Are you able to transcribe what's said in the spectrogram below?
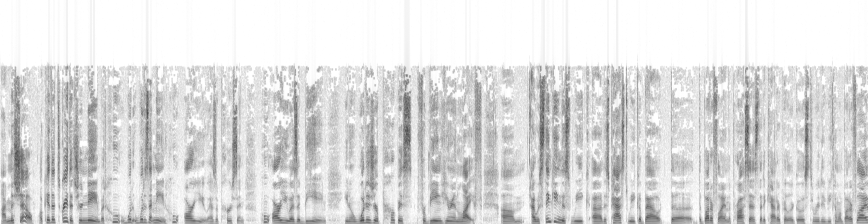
I'm Michelle. Okay, that's great. That's your name, but who what what does that mean? Who are you as a person? Who are you as a being? You know, what is your purpose for being here in life? Um, I was thinking this week, uh, this past week, about the the butterfly and the process that a caterpillar goes through to become a butterfly.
